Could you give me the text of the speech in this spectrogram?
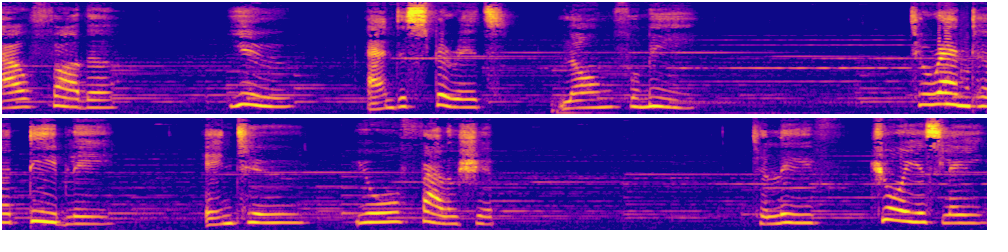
how, Father, you and the Spirit long for me to enter deeply into your fellowship, to live joyously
